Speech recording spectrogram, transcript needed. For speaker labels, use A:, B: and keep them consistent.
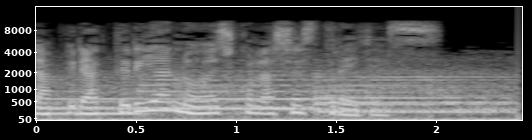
A: La piratería no es con las estrellas.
